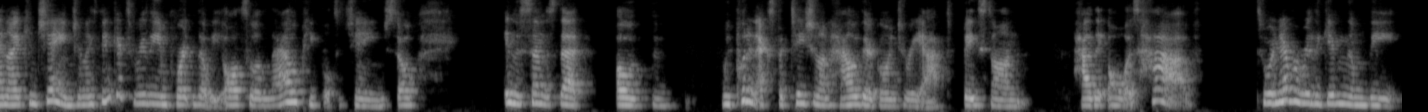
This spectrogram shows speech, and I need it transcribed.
and I can change. And I think it's really important that we also allow people to change. So, in the sense that, oh, we put an expectation on how they're going to react based on how they always have. So, we're never really giving them the,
